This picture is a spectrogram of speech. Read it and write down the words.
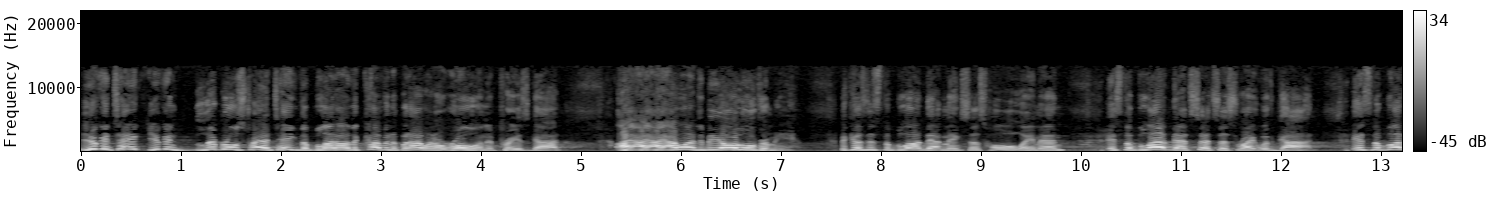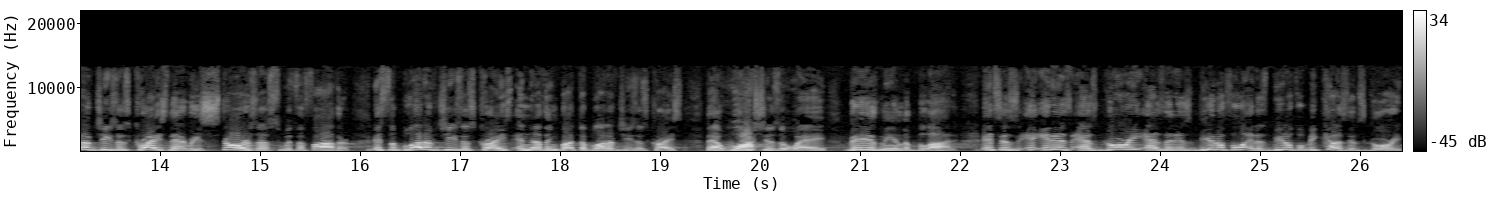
You can take, you can, liberals try to take the blood out of the covenant, but I want to roll in it, praise God. I, I, I want it to be all over me because it's the blood that makes us whole. Amen. It's the blood that sets us right with God. It's the blood of Jesus Christ that restores us with the Father. It's the blood of Jesus Christ and nothing but the blood of Jesus Christ that washes away. Bathe me in the blood. It's as, it is as gory as it is beautiful, and it's beautiful because it's gory.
